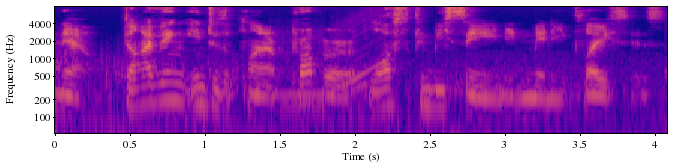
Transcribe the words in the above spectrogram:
Now, diving into the planet proper, Lost can be seen in many places.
